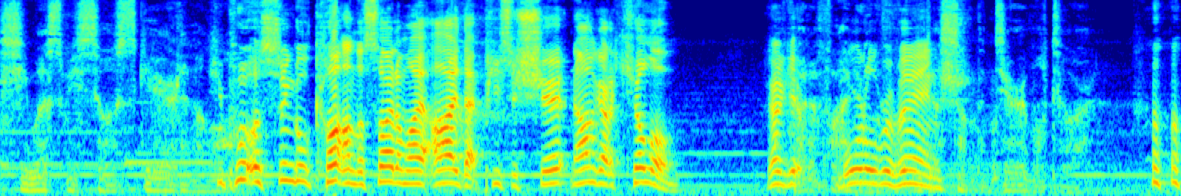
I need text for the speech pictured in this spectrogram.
She must be so scared and alone. He put a single cut on the side of my eye, that piece of shit. Now I gotta kill him. Gotta get Gotta mortal her before he does revenge. Something terrible to her.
